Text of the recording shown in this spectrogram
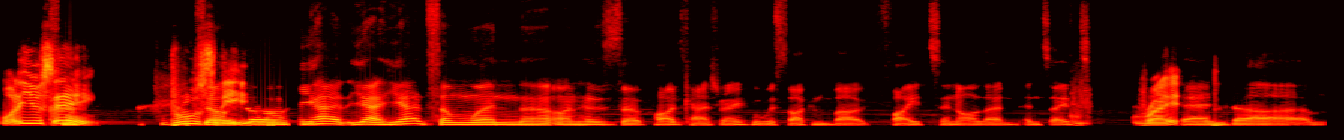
What are you saying, Bruce So, Lee? so he had yeah he had someone uh, on his uh, podcast right who was talking about fights and all that insights right? and um,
